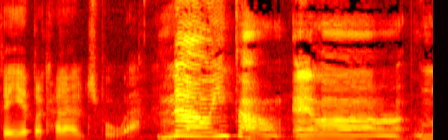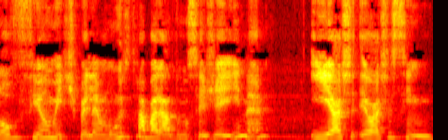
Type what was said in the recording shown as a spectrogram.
feia pra caralho, tipo, ah. Não, então, ela. O novo filme, tipo, ele é muito trabalhado no CGI, né? E acho, eu acho assim,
